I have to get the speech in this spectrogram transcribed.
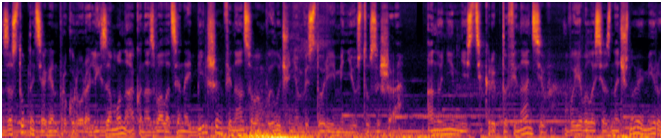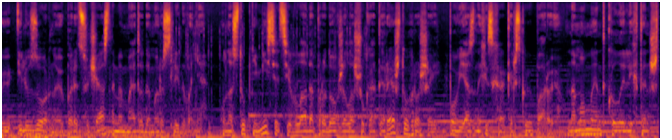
Заступниця генпрокурора Ліза Монако назвала це найбільшим фінансовим вилученням в історії Мін'юсту США. Анонімність криптофінансів виявилася значною мірою ілюзорною перед сучасними методами розслідування. У наступні місяці влада продовжила шукати решту грошей, пов'язаних із хакерською парою. На момент, коли Ліхтенштейн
